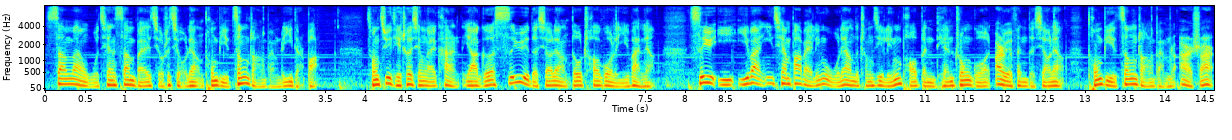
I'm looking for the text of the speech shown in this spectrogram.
三万五千三百九十九辆，同比增长了百分之一点八。从具体车型来看，雅阁、思域的销量都超过了一万辆。思域以一万一千八百零五辆的成绩领跑本田中国二月份的销量，同比增长了百分之二十二。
